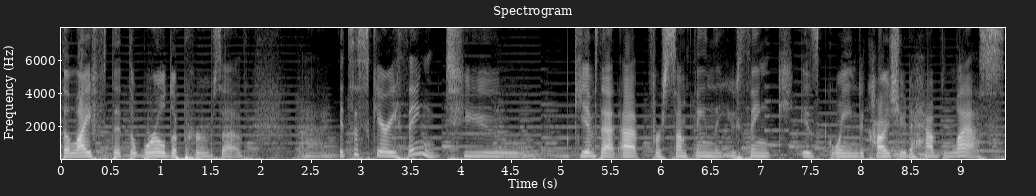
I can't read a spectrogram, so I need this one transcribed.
the life that the world approves of. Uh, it's a scary thing to give that up for something that you think is going to cause you to have less.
